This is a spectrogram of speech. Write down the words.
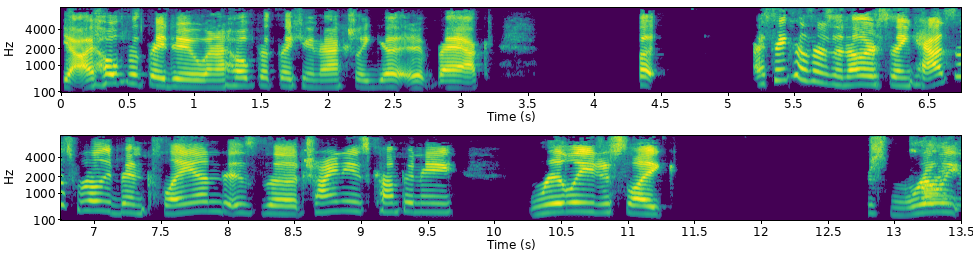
Yeah, I hope that they do, and I hope that they can actually get it back. But I think that there's another thing. Has this really been planned? Is the Chinese company really just like, just really,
